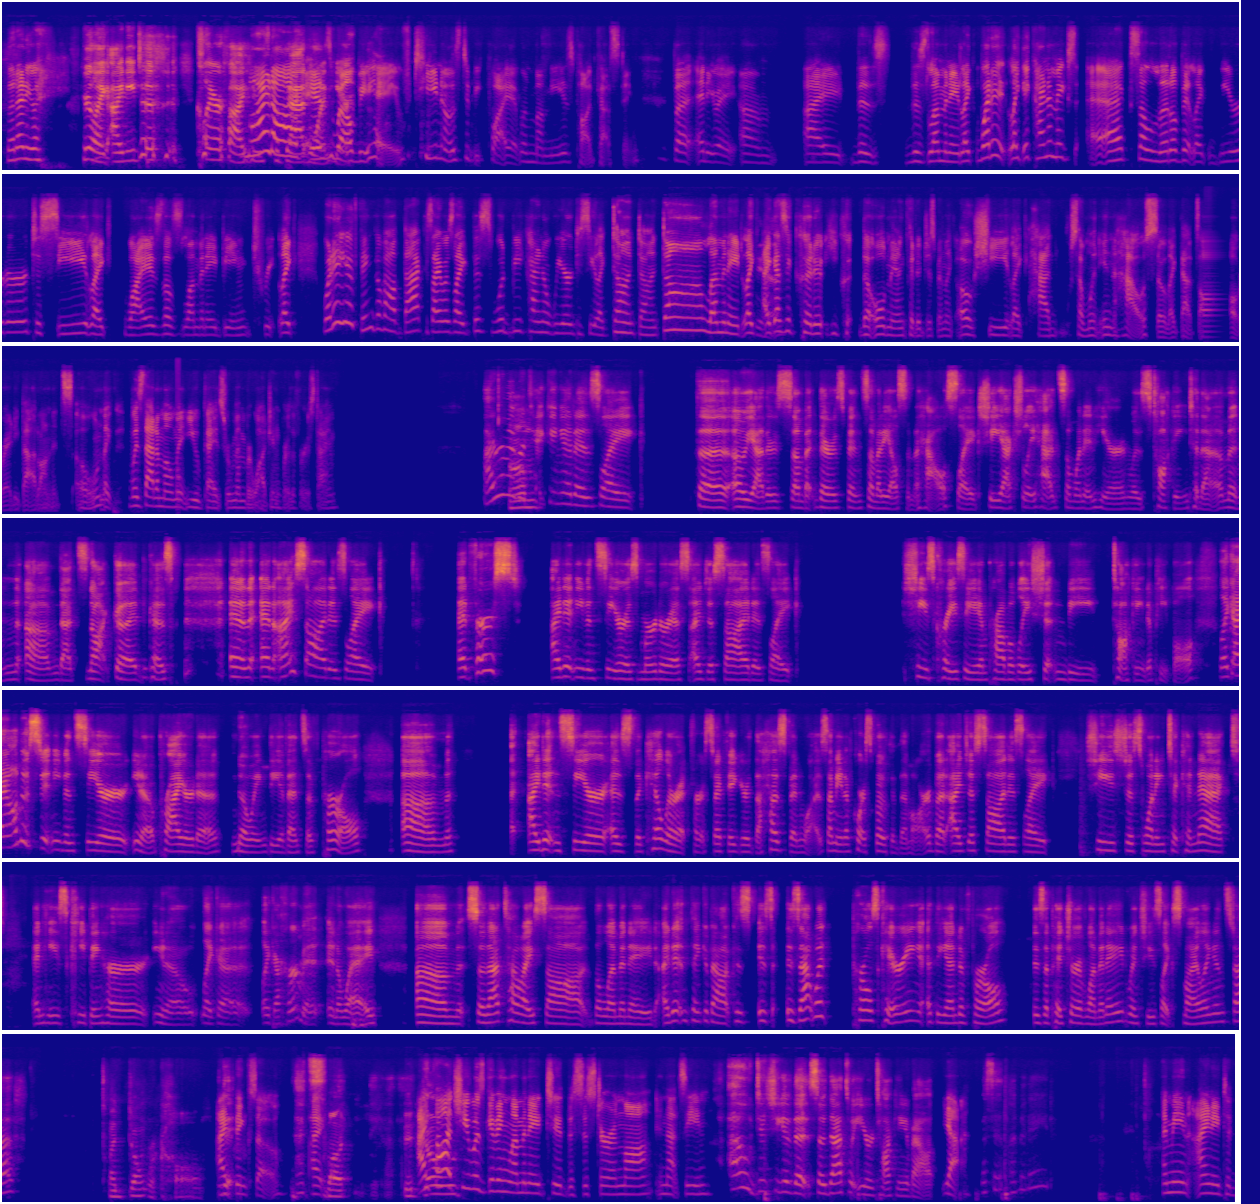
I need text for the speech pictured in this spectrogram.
But anyway, you're like i need to clarify who's my the dog is well behaved. He knows to be quiet when mummy is podcasting. But anyway, um, I this this lemonade like what it like it kind of makes x a little bit like weirder to see like why is this lemonade being treated like what do you think about that? Because i was like this would be kind of weird to see like dun dun dun lemonade. Like i guess it could have he could the old man could have just been like oh she like had someone in the house so like that's al- already bad on its own. Like was that a moment you guys remember watching for the first time? I remember Um, taking it as like the oh yeah, there's somebody there's been somebody else in the house. Like she actually had someone in here and was talking to them, and um that's not good because and and I saw it as like at first I didn't even see her as murderous. I just saw it as like she's crazy and probably shouldn't be talking to people. Like I almost didn't even see her, you know, prior to knowing the events of Pearl. Um I- didn't see her as the killer at first. I figured the husband was. I mean, of course both of them are, but I just saw it as like she's just wanting to connect and he's keeping her, you know, like a like a hermit in a way. Um so that's how i saw the lemonade. I didn't think about because is is that what pearl's carrying at the end of pearl? Is a picture of lemonade when she's like smiling and stuff I don't recall, i The- think so. that's I- but didn't think about that. it i thought she was giving lemonade to the sister-in-law in that scene. Oh did she give the so that's what you were talking about. Yeah. Was it lemonade? I mean i need to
